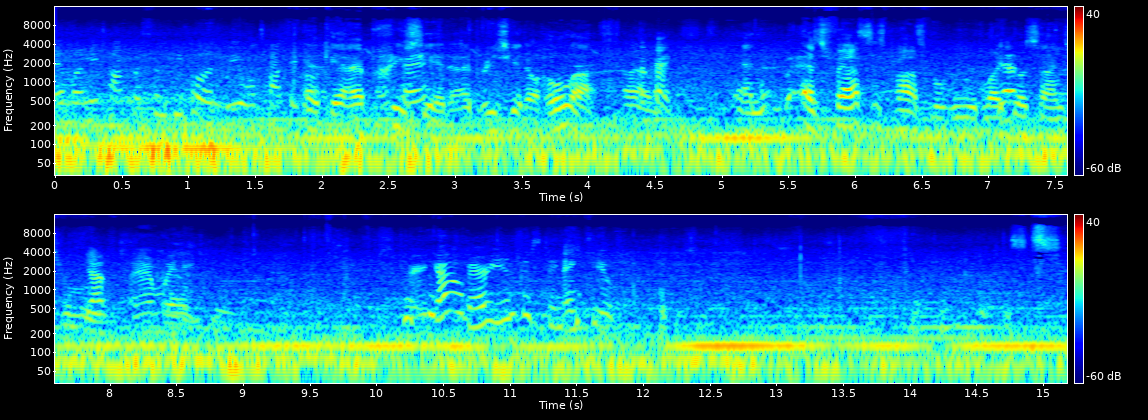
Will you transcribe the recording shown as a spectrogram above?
And let me talk with some people and we will talk again. Okay, I appreciate it. I appreciate it a whole lot. Um, Okay. And as fast as possible, we would like Yep. those signs removed. Yep, I am waiting. There you go. Very interesting. Thank you this is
